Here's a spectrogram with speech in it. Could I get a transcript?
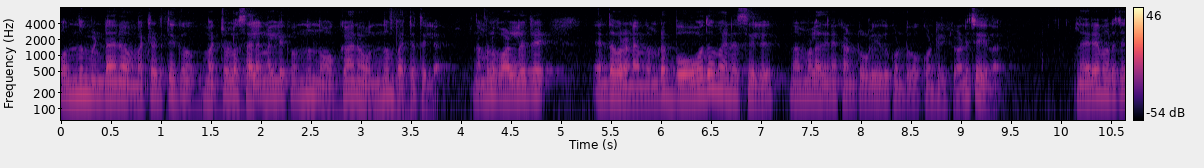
ഒന്നും മിണ്ടാനോ മറ്റടുത്തേക്ക് മറ്റുള്ള സ്ഥലങ്ങളിലേക്ക് ഒന്നും നോക്കാനോ ഒന്നും പറ്റത്തില്ല. നമ്മൾ വളരെ എന്താ പറയുക നമ്മുടെ ബോധ മനസ്സിൽ നമ്മൾ അതിനെ കൺട്രോൾ ചെയ്ത് കൊണ്ടുപോയിക്കൊണ്ടിരിക്കുകയാണ് ചെയ്യുന്നത്. നേരെ മറിച്ച്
